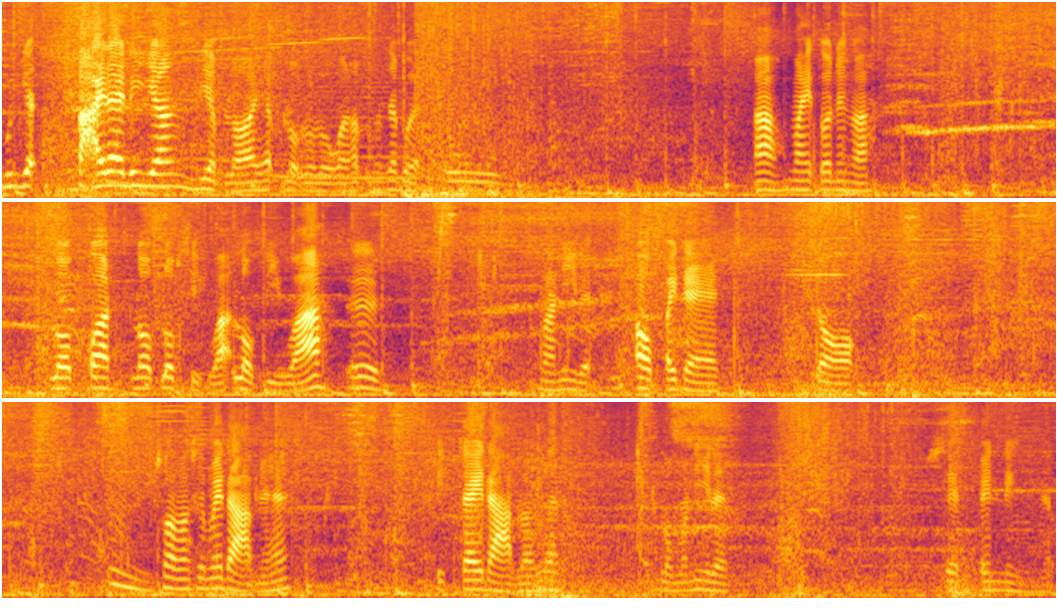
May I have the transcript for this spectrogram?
มึงจะตายได้หรือยัง เรียบร้อยครับหลบหลบหลบก่อนครับมันจะเบิดตู้อ้าวไม่ตัวหนึ่งเหรอหลบก่อนหลบหลบสิวะหลบสิวะ เออ มานี่เลย เอาไปแดกดอก อืมชอบนักใช้ไม้ดาบเนี่ยฮะติดใจดาบแล้วเพื่อนลงมานี่เลยเสร็จเป็นหนึ่งครับ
